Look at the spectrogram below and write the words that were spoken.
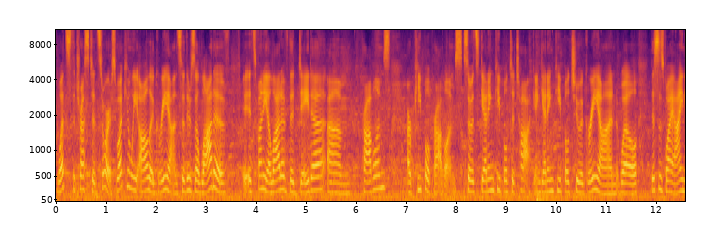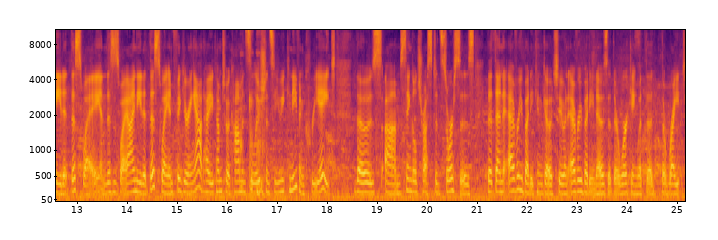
what's the trusted source. What can we all agree on? So there's a lot of it's funny a lot of the data um, problems are people problems. So it's getting people to talk and getting people to agree on, well, this is why I need it this way, and this is why I need it this way, and figuring out how you come to a common solution so you can even create those um, single trusted sources that then everybody can go to and everybody knows that they're working with the, the right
